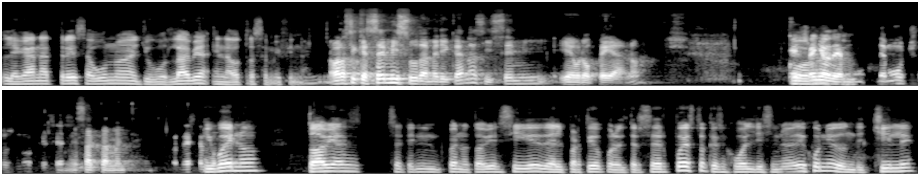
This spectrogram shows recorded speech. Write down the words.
le gana 3 a 1 a Yugoslavia en la otra semifinal. Ahora sí que semi-sudamericanas y semi-europea, ¿no? El sueño de, muchos, ¿no? Que Exactamente. este Y bueno, todavía se ten- bueno, todavía sigue del partido por el tercer puesto que se jugó el 19 de junio, donde Chile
